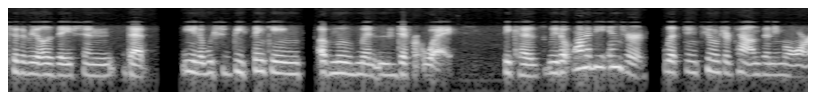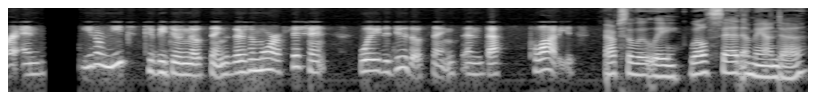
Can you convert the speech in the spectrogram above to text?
to the realization that, you know, we should be thinking of movement in a different way because we don't want to be injured lifting 200 pounds anymore. And you don't need to be doing those things. There's a more efficient way to do those things, and that's Pilates. Absolutely. Well said, Amanda.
